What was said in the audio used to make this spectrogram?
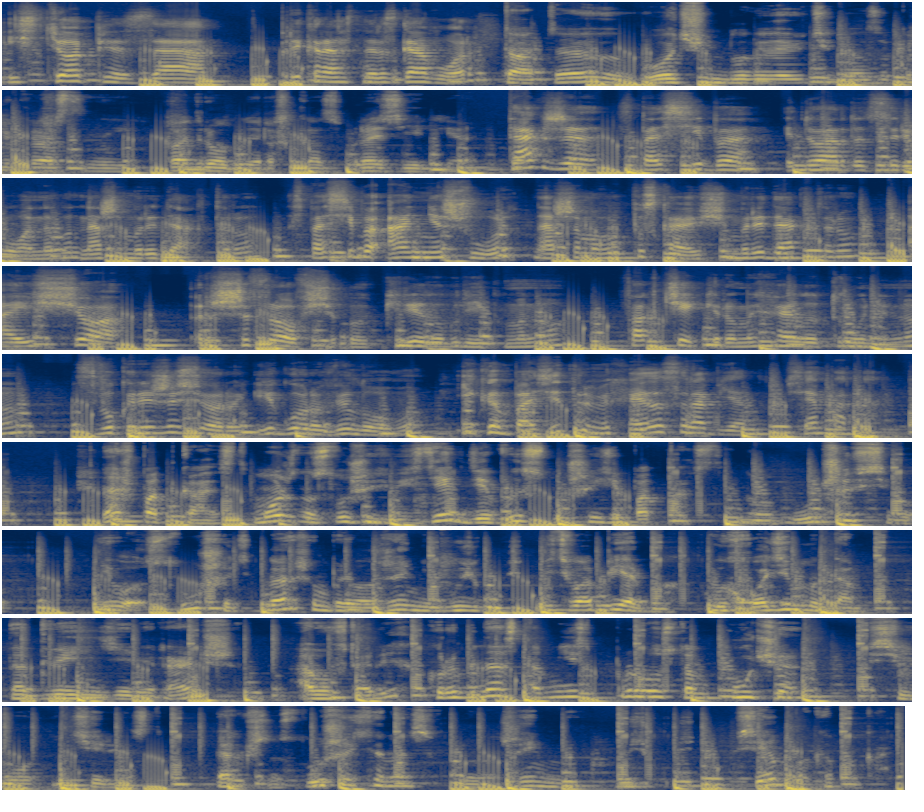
и Степе за прекрасный разговор. Тата, очень благодарю тебя за прекрасный подробный рассказ зелья. Также спасибо Эдуарду Царионову, нашему редактору. Спасибо Анне Шур, нашему выпускающему редактору. А еще расшифровщику Кириллу Гликману, фактчекеру Михаилу Трунину, звукорежиссеру Егору Вилову и композитору Михаилу Соробьяну. Всем пока! Наш подкаст можно слушать везде, где вы слушаете подкасты, но лучше всего его слушать в нашем приложении Гусь-Гусь. Ведь, во-первых, выходим мы там на две недели раньше, а во-вторых, кроме нас там есть просто куча всего интересного. Так что слушайте нас в приложении Гусь-Гусь. Всем пока-пока.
